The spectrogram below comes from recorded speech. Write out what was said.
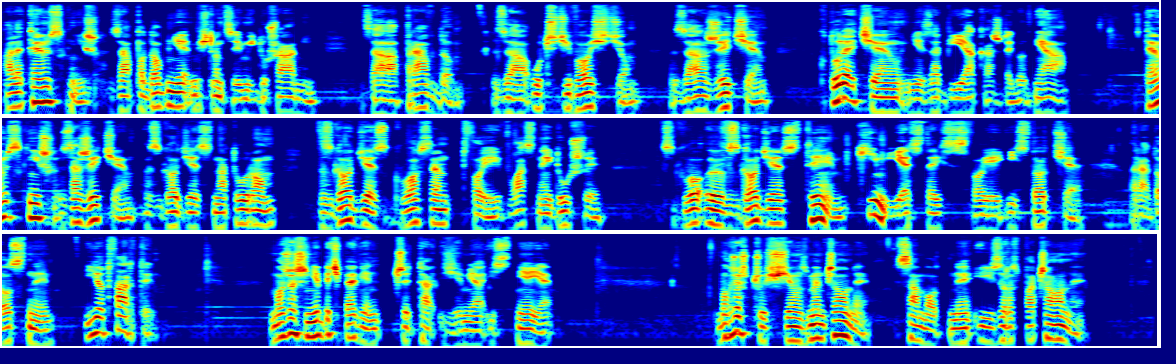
Ale tęsknisz za podobnie myślącymi duszami, za prawdą, za uczciwością, za życiem, które cię nie zabija każdego dnia. Tęsknisz za życiem w zgodzie z naturą, w zgodzie z głosem twojej własnej duszy, w zgodzie z tym, kim jesteś w swojej istocie, radosny i otwarty. Możesz nie być pewien, czy ta ziemia istnieje. Możesz czuć się zmęczony, samotny i zrozpaczony.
